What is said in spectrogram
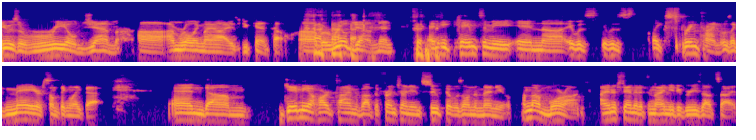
he was a real gem. Uh, I'm rolling my eyes. You can't tell, uh, but real gem. And and he came to me in uh, it was it was like springtime. It was like May or something like that, and um, gave me a hard time about the French onion soup that was on the menu. I'm not a moron. I understand that it's 90 degrees outside,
